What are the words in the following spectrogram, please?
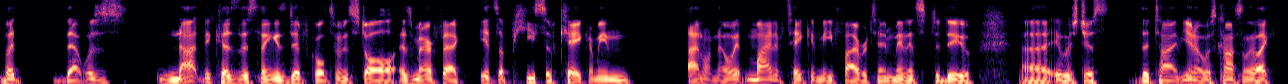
But that was not because this thing is difficult to install. As a matter of fact, it's a piece of cake. I mean, I don't know. It might have taken me five or ten minutes to do. Uh, it was just the time. You know, it was constantly like,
